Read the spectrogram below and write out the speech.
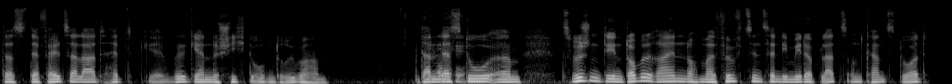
dass der Feldsalat hätt, will gerne eine Schicht oben drüber haben. Dann okay. lässt du ähm, zwischen den Doppelreihen nochmal 15 cm Platz und kannst dort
